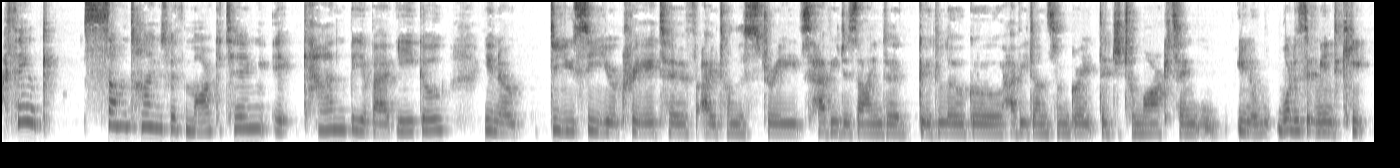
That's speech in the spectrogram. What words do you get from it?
I think sometimes with marketing, it can be about ego. You know, do you see your creative out on the streets? Have you designed a good logo? Have you done some great digital marketing? You know, what does it mean to keep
